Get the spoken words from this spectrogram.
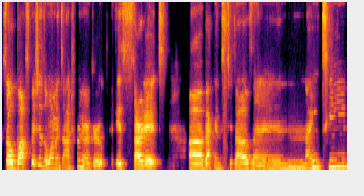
So, Boss Bitch is a women's entrepreneur group. It started uh, back in 2019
